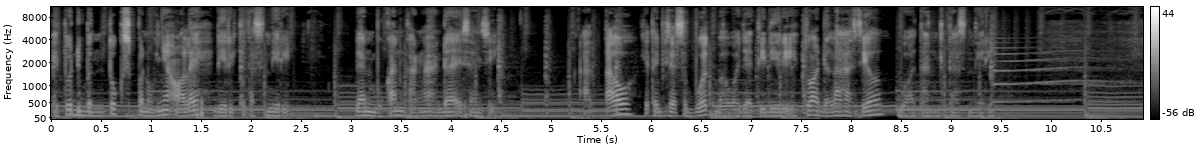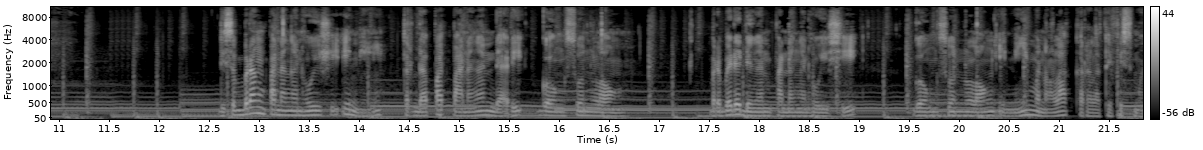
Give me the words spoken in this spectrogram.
itu dibentuk sepenuhnya oleh diri kita sendiri, dan bukan karena ada esensi. Atau kita bisa sebut bahwa jati diri itu adalah hasil buatan kita sendiri. Di seberang pandangan Huishi ini, terdapat pandangan dari Gong Sun Long. Berbeda dengan pandangan Huishi, Gong Sun Long ini menolak relativisme.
